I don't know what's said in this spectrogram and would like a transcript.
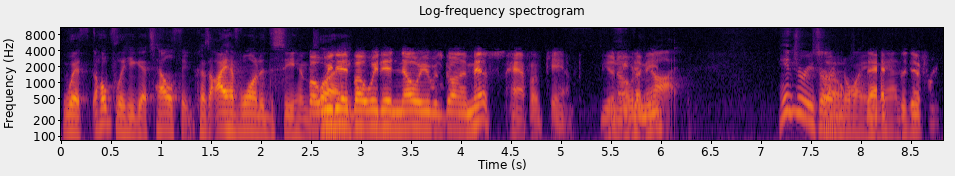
With hopefully he gets healthy because I have wanted to see him But play. we did, but we didn't know he was going to miss half of camp. You know what I mean? Not. Injuries So are annoying, that's man. the difference.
